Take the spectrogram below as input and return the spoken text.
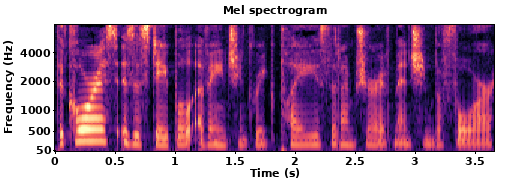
The chorus is a staple of ancient Greek plays that I'm sure I've mentioned before.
